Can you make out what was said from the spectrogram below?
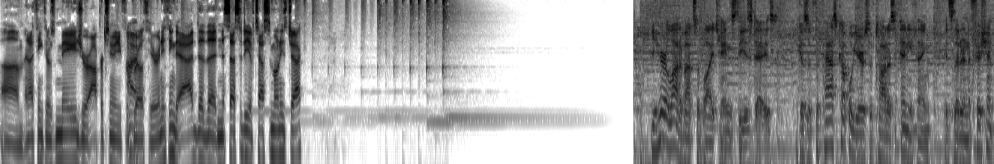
Um, and I think there's major opportunity for growth here. Anything to add to the necessity of testimonies, Jack? You hear a lot about supply chains these days because if the past couple years have taught us anything, it's that an efficient,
